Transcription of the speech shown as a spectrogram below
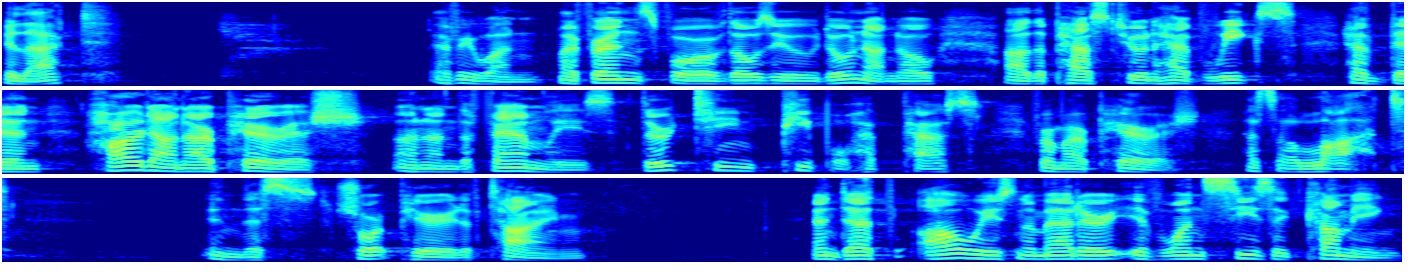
Elect, everyone. My friends, for those who do not know, uh, the past two and a half weeks have been hard on our parish and on the families. 13 people have passed from our parish. That's a lot in this short period of time. And death always, no matter if one sees it coming,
